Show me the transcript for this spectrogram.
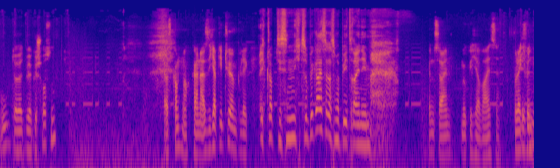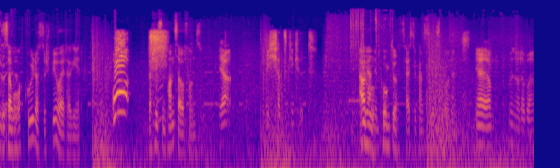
Uh, da wird wieder geschossen. Ja, es kommt noch keiner. Also ich habe die Tür im Blick. Ich glaube, die sind nicht so begeistert, dass wir B3 nehmen. Könnte sein, möglicherweise. Vielleicht finden sie es aber auch cool, dass das Spiel weitergeht. Oh! Da schießt ein Panzer auf uns. Ja, mich hat's gekillt. Aber wir haben den Punkt. Punkte. Das heißt, du kannst jetzt spawnen. Ja, ja, bin wir dabei.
